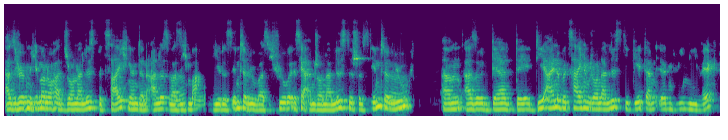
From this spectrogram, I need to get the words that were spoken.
Also ich würde mich immer noch als Journalist bezeichnen, denn alles, was ich mhm. mache, jedes Interview, was ich führe, ist ja ein journalistisches Interview. Ähm, also der, der, die eine Bezeichnung Journalist, die geht dann irgendwie nie weg.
